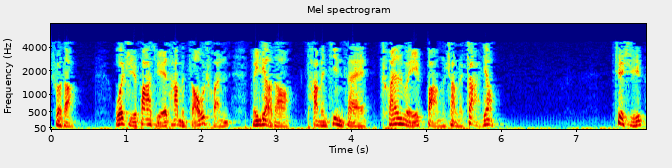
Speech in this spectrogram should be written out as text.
说道：“我只发觉他们凿船，没料到他们竟在船尾绑上了炸药。”这时，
